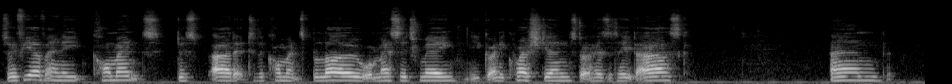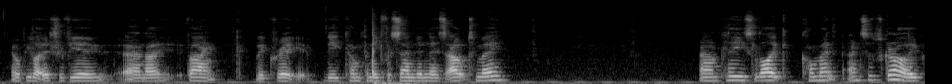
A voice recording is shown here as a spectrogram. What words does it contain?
So if you have any comments, just add it to the comments below or message me. If you've got any questions, don't hesitate to ask. And I hope you like this review and I thank the creative the company for sending this out to me. And please like, comment and subscribe.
